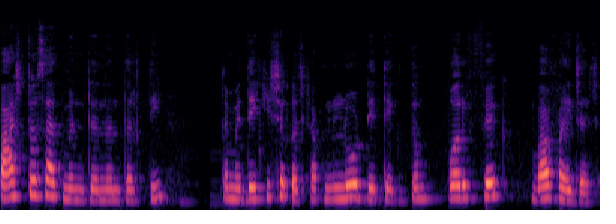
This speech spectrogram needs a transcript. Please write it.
પાંચ તો સાત મિનિટ નંતરથી તમે દેખી શકો છો કે આપણો લોટ એ તે એકદમ પરફેક્ટ બાફાઈ જશે.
